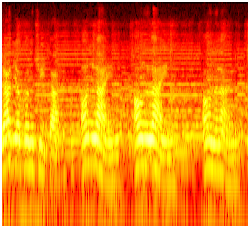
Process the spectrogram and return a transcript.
Radio Koncita. Online. Online. Online.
